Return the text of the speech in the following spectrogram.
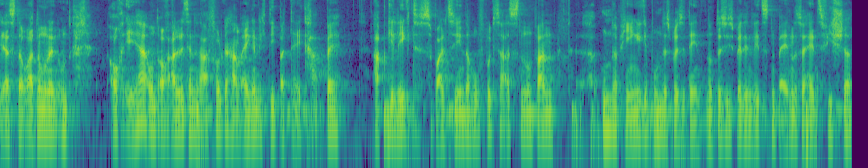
erster Ordnung und auch er und auch alle seine Nachfolger haben eigentlich die Parteikappe abgelegt, sobald sie in der Hofburg saßen und waren äh, unabhängige Bundespräsidenten. Und das ist bei den letzten beiden, also Heinz Fischer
